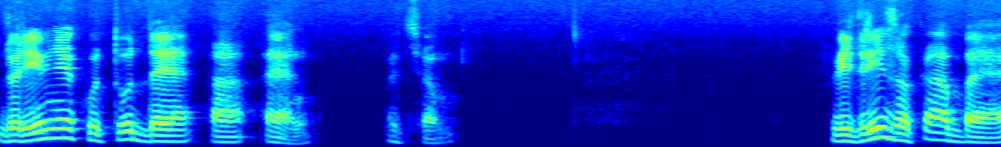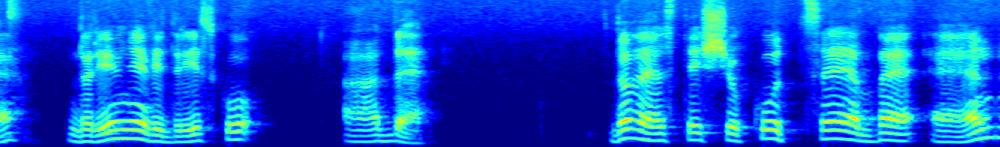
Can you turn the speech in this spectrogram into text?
дорівнює куту DAN. Оцьому. Відрізок АБ дорівнює відрізку АД. Довести, що кут CBN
